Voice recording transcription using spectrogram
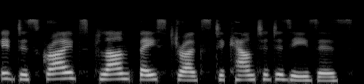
It describes plant-based drugs to counter diseases.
